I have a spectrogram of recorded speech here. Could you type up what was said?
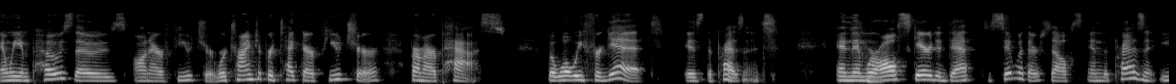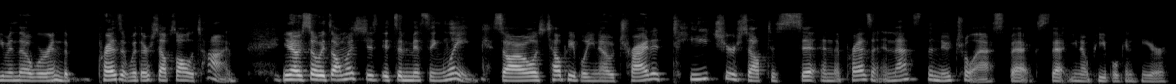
and we impose those on our future. We're trying to protect our future from our past. But what we forget is the present. And then we're Hmm. all scared to death to sit with ourselves in the present, even though we're in the present with ourselves all the time. You know, so it's almost just, it's a missing link. So I always tell people, you know, try to teach yourself to sit in the present. And that's the neutral aspects that, you know, people can hear.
